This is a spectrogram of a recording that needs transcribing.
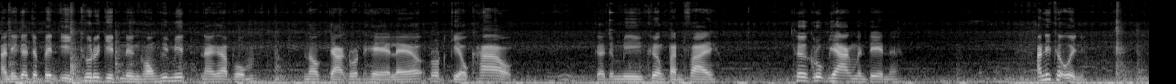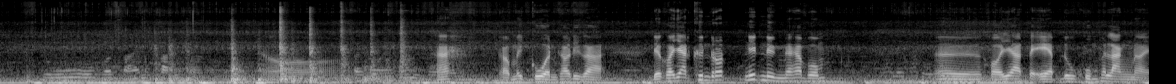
อันนี้ก็จะเป็นอีกธุรกิจหนึ่งของพี่มิตรนะครับผม นอกจากรถแห่แล้วรถเกี่ยวข้าว ก็จะมีเครื่องปั่นไฟ เธอกรุ๊ปยางมันเตนนะ อันนี้เธอโอ้ยนี่ดูรถสายมันพันอ๋อไปหน่อยฮะเราไม่กวนเขาดีกว่า เดี๋ยวขออนุญาตขึ้นรถนิดหนึ่งนะครับผม เออขออนุญาตไปแอบดูคุมพลังหน่อย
